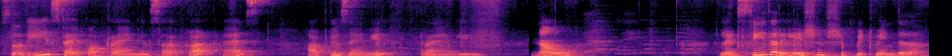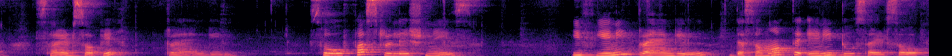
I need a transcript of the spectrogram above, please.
So these type of triangles are called as obtuse angle triangle. Now let's see the relationship between the sides of a triangle. So first relation is if any triangle the sum of the any two sides of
